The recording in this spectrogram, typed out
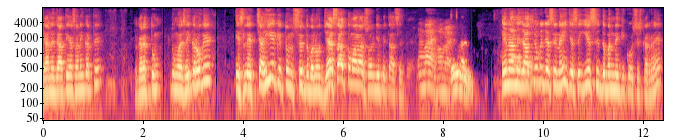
क्या अन्य जाति ऐसा नहीं करते तो कह रहे तुम तुम ऐसे ही करोगे इसलिए चाहिए कि तुम सिद्ध बनो जैसा तुम्हारा स्वर्गीय पिता सिद्ध है Amen. Amen. इन अन्य जातियों के जैसे नहीं जैसे ये सिद्ध बनने की कोशिश कर रहे हैं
